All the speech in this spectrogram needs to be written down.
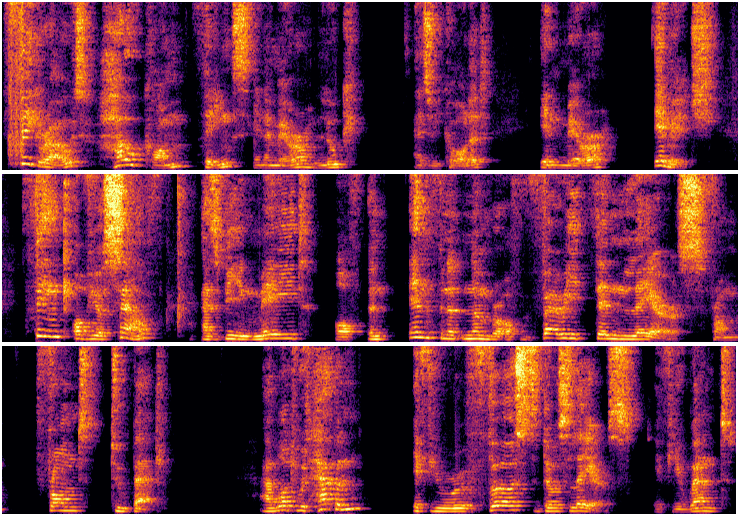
figure out how come things in a mirror look, as we call it, in mirror image. Think of yourself as being made of an infinite number of very thin layers from front to back. And what would happen if you reversed those layers? If you went,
